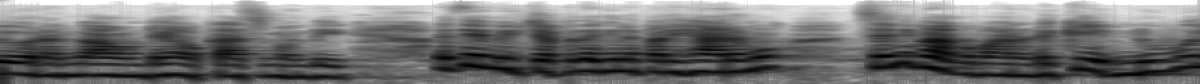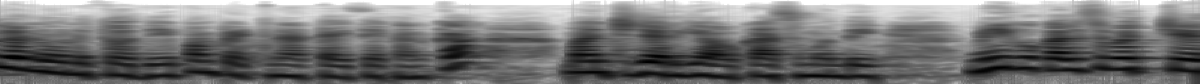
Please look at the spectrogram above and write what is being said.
దూరంగా ఉండే అవకాశం ఉంది. అయితే మీకు చెప్పదగిన పరిహారము శని భగవానుడికి నువ్వుల నూనెతో దీపం పెట్టినట్టయితే కనుక మంచి జరిగే అవకాశం ఉంది. మీకు కలిసి వచ్చే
